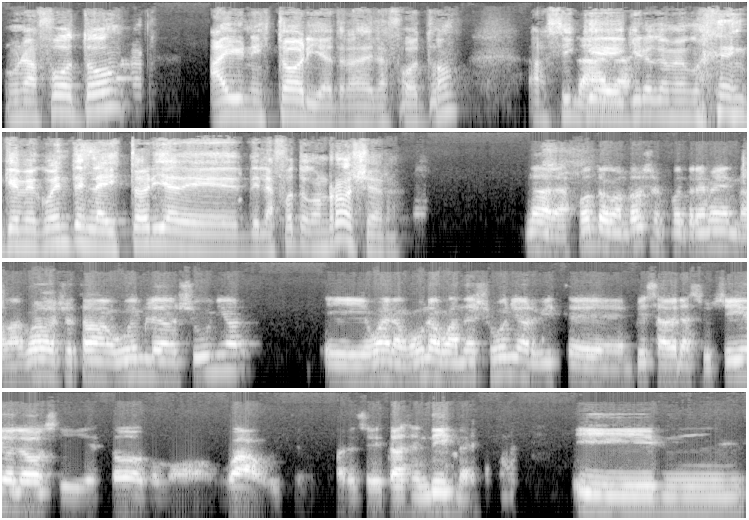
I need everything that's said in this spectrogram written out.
una foto, hay una historia atrás de la foto. Así que quiero que me, que me, cuentes la historia de, la foto con Roger. No, la foto con Roger fue tremenda. Me acuerdo, yo estaba en Wimbledon Junior y bueno, uno cuando es junior, viste, empieza a ver a sus ídolos y es todo como, wow, parece que estás en Disney. Y mm,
